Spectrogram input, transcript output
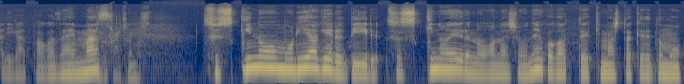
ありがとうございます。すすすきのを盛り上げるビールすすきのエールのお話をね伺ってきましたけれども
